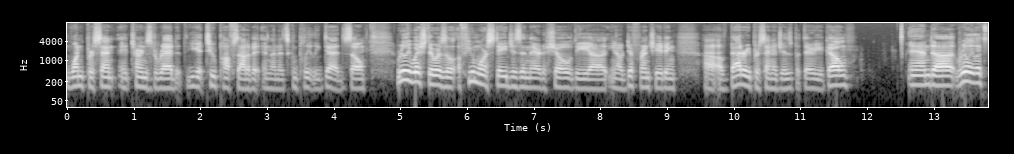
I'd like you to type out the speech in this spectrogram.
1%, it turns to red. You get two puffs out of it, and then it's completely dead. So really wish there was a, a few more stages in there to show the, uh, you know, differentiating uh, of battery percentages, but there you go. And uh, really, let's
